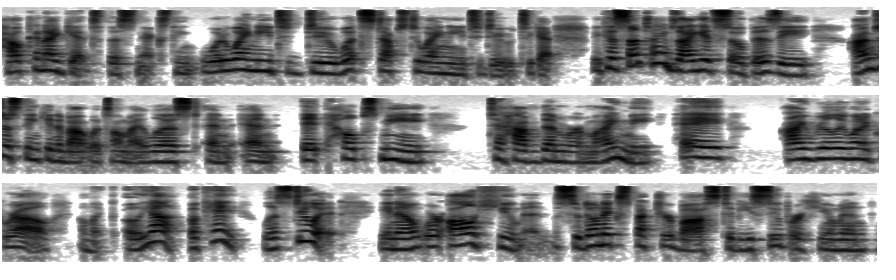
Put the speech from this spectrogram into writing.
How can I get to this next thing? What do I need to do? What steps do I need to do to get? Because sometimes I get so busy, I'm just thinking about what's on my list and and it helps me to have them remind me, "Hey, I really want to grow. I'm like, oh, yeah, okay, let's do it. You know, we're all human. So don't expect your boss to be superhuman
